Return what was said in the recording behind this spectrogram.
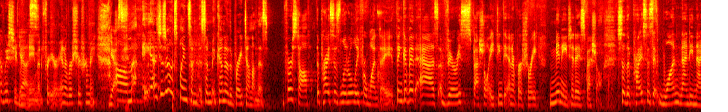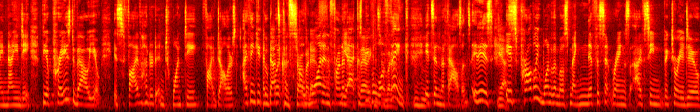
I wish you'd yes. rename it for your anniversary for me. Yes. Um, I just want to explain some some kind of the breakdown on this. First off, the price is literally for one day. Think of it as a very special 18th anniversary mini today special. So the price is at $199.90. The appraised value is $525. I think you could and that's put conservative. a one in front of yeah, that because people will think mm -hmm. it's in the thousands. It is. Yes. It's probably one of the most magnificent rings I've seen Victoria do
